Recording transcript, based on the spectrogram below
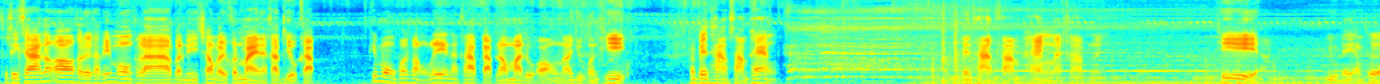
สวัสดีครับน้องอองสวัสดีครับพี่มงครับวันนี้ช่องใบคนใหม่นะครับอยู่กับพี่มงคนสองเล่นะครับกับน้องมาดูอองเนาะอยู่กันที่ มันเป็นทางสามแพร่ง เป็นทางสามแพร่งนะครับที่อยู่ในอำเภอ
